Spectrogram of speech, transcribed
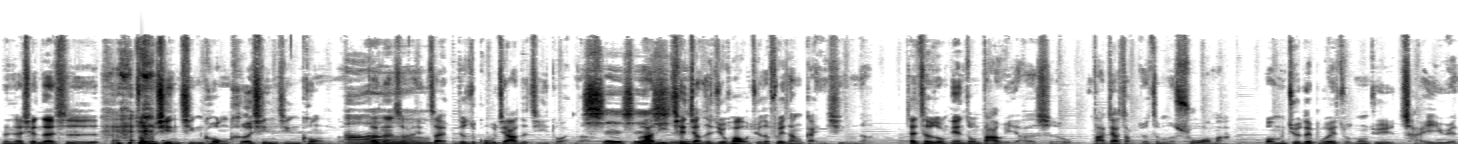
人家现在是中信金控、和信金控，当然是还在，就是顾家的集团了。是是，是。他以前讲这句话，我觉得非常感性呐。在这种年终大尾牙的时候，大家长就这么说嘛，我们绝对不会主动去裁员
